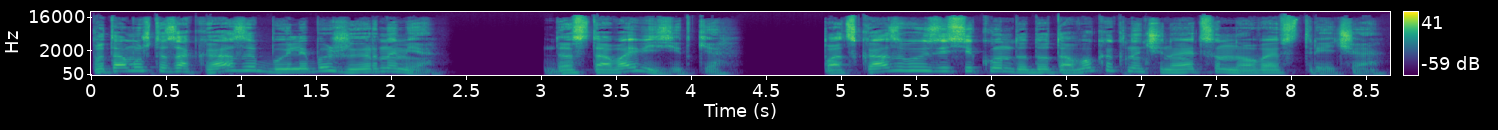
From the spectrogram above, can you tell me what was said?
потому что заказы были бы жирными. Доставай визитки. Подсказываю за секунду до того, как начинается новая встреча.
